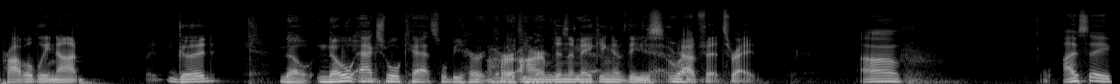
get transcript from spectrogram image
probably not good. No, no actual cats will be hurt. In the Har- making of harmed in the Yeah. making of these Yeah. Right. outfits, right? Um, I say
